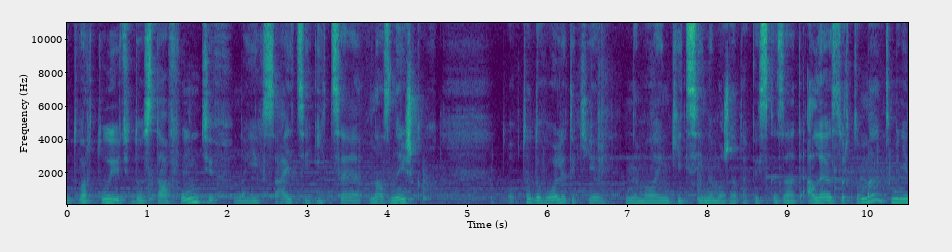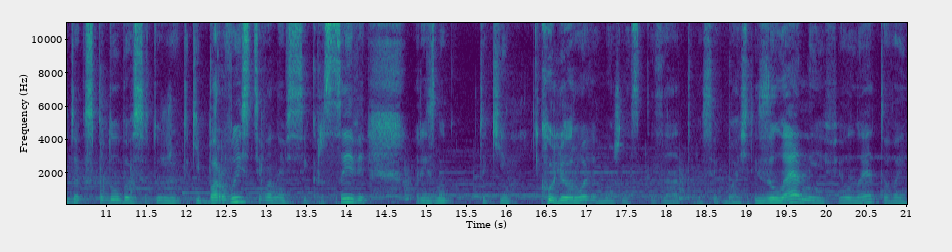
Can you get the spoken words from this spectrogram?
от вартують до 100 фунтів на їх сайті, і це на знижках. Тобто доволі такі немаленькі ціни, можна так і сказати. Але асортимент мені так сподобався. Дуже такі барвисті, вони всі красиві, різно такі кольорові, можна сказати. Ось як бачите, і зелений, і фіолетовий.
